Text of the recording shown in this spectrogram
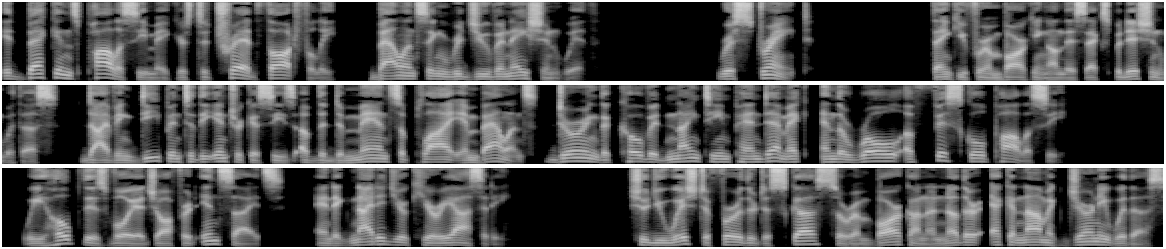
it beckons policymakers to tread thoughtfully, balancing rejuvenation with restraint. Thank you for embarking on this expedition with us, diving deep into the intricacies of the demand-supply imbalance during the COVID-19 pandemic and the role of fiscal policy. We hope this voyage offered insights and ignited your curiosity. Should you wish to further discuss or embark on another economic journey with us,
